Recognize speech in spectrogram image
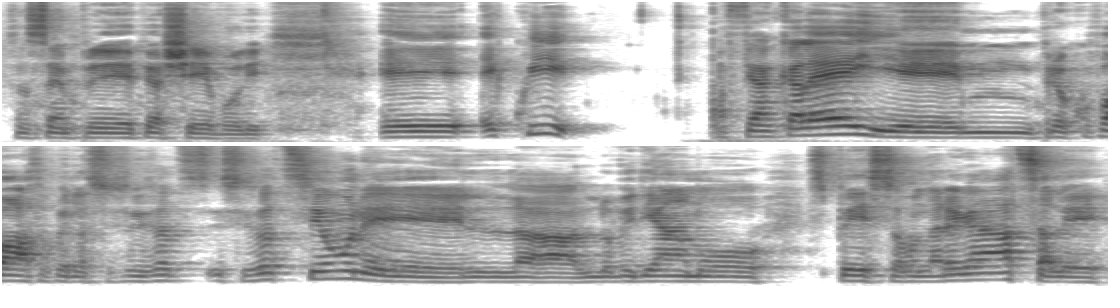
sono sempre piacevoli. E, e qui affianca lei e mh, preoccupato per la sua situa- situazione la- lo vediamo spesso con la ragazza le,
